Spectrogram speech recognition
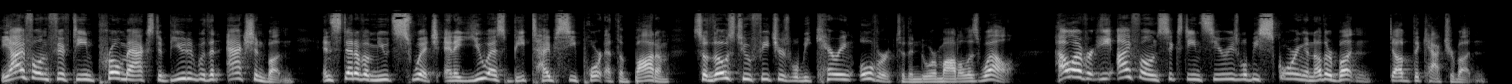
The iPhone 15 Pro Max debuted with an action button instead of a mute switch and a USB Type-C port at the bottom, so those two features will be carrying over to the newer model as well. However, the iPhone 16 series will be scoring another button, dubbed the capture button.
